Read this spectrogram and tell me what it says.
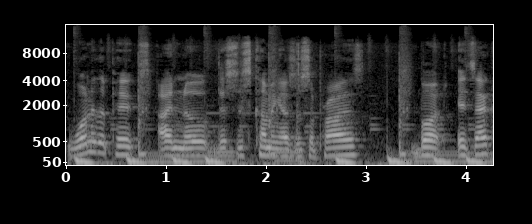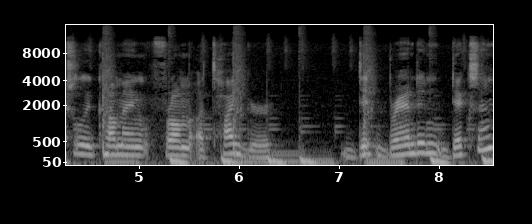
one of the picks I know this is coming as a surprise, but it's actually coming from a Tiger, Di- Brandon Dixon.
